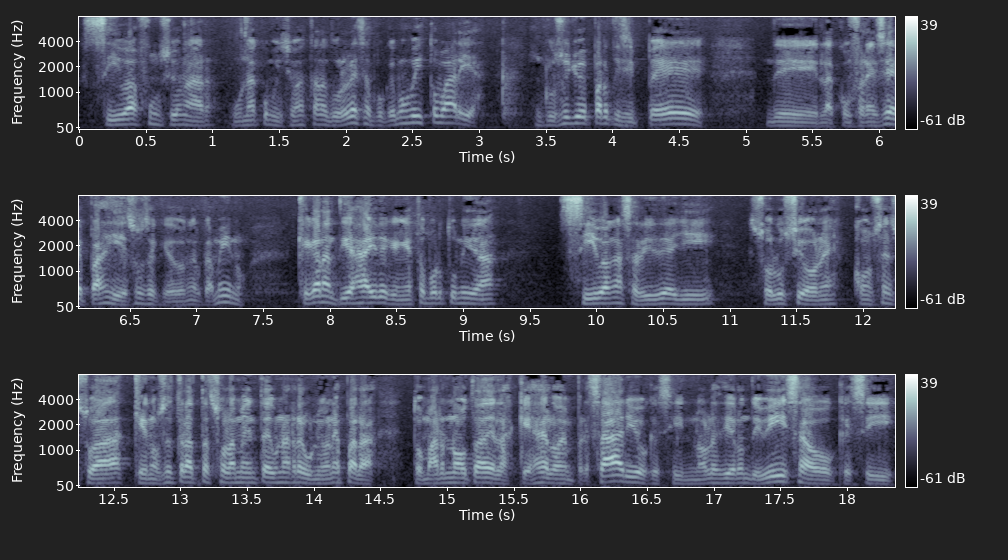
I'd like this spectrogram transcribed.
sí va a funcionar una comisión de esta naturaleza? Porque hemos visto varias. Incluso yo participé de la conferencia de paz y eso se quedó en el camino. ¿Qué garantías hay de que en esta oportunidad sí van a salir de allí soluciones consensuadas, que no se trata solamente de unas reuniones para tomar nota de las quejas de los empresarios, que si no les dieron divisa o que si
